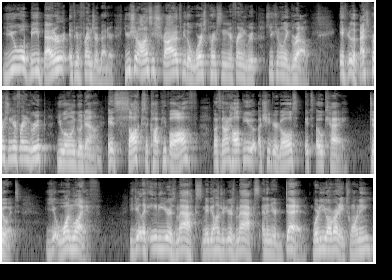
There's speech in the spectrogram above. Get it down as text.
You will be better if your friends are better. You should honestly strive to be the worst person in your friend group so you can only grow. If you're the best person in your friend group, you will only go down. It sucks to cut people off, but if they're not helping you achieve your goals, it's okay. Do it. You get one life. You get like 80 years max, maybe 100 years max, and then you're dead. What are you already? 20?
